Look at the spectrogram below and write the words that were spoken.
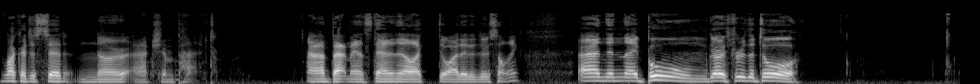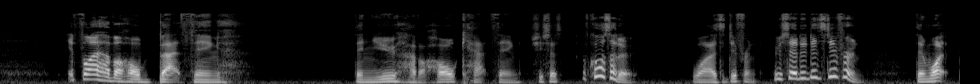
Like I just said, no action packed. Uh, Batman standing there like, do I need to do something? And then they boom go through the door. If I have a whole bat thing, then you have a whole cat thing. She says, Of course I do. Why is it different? Who said it is different? Then what?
